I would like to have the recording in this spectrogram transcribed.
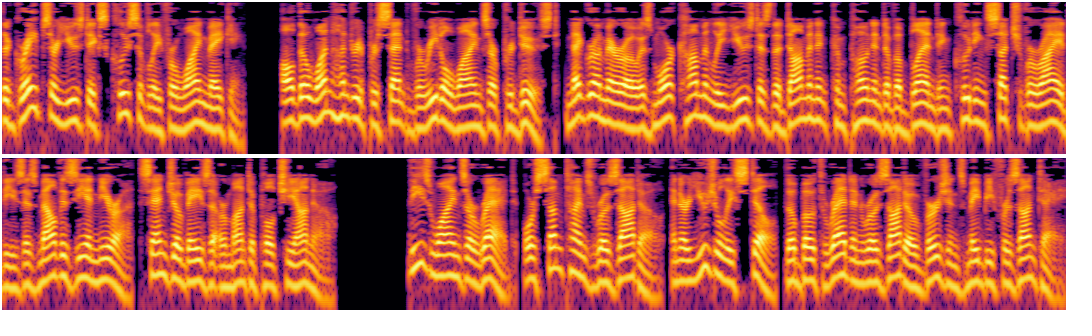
The grapes are used exclusively for wine making. Although 100% varietal wines are produced, Negroamaro is more commonly used as the dominant component of a blend including such varieties as Malvasia nera, Sangiovese or Montepulciano. These wines are red, or sometimes rosato, and are usually still, though both red and rosato versions may be frizzante.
